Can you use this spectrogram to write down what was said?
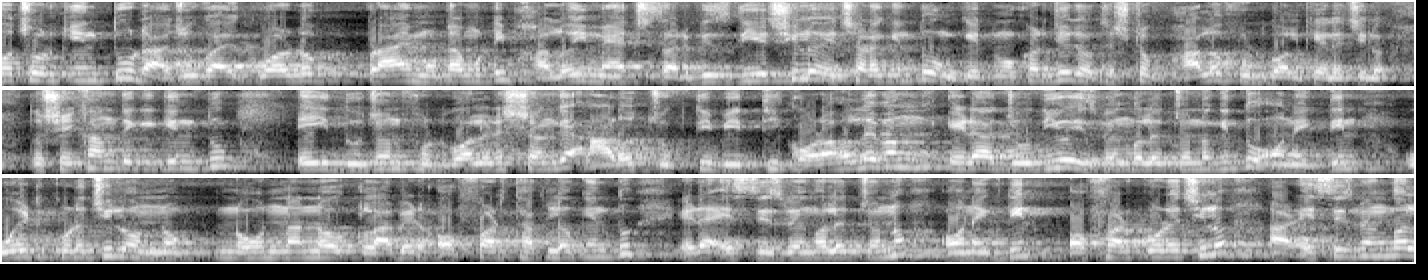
বছর কিন্তু রাজু গায়কোয়াড়ও প্রায় মোটামুটি ভালোই ম্যাচ সার্ভিস দিয়েছিল। এছাড়া কিন্তু অঙ্কিত মুখার্জি যথেষ্ট ভালো ফুটবল খেলেছিল। তো সেখান থেকে কিন্তু এই দুজন ফুটবলের সঙ্গে আরও চুক্তি বৃদ্ধি করা হলো এবং এরা যদিও ইস্টবেঙ্গলের জন্য কিন্তু অনেক দিন ওয়েট করেছিল, অন্য, অন্যান্য ক্লাবের অফার থাকলেও কিন্তু এরা এস ইস্ট বেঙ্গলের জন্য অনেক দিন অফার করেছিল। আর এস ইস্ট বেঙ্গল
